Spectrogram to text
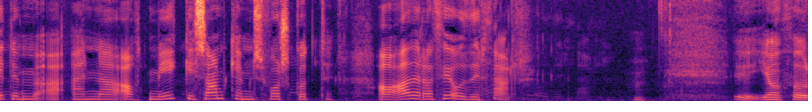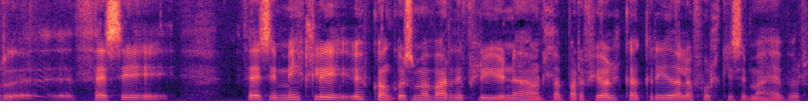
getum átt mikið samkemnisforskott á aðra þjóðir þar. Jón Þór, þessi þessi mikli uppgangu sem að varði flýjunu, það er alltaf bara fjölga gríðalega fólki sem að hefur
